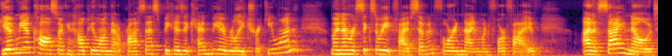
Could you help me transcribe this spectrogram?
give me a call so I can help you along that process because it can be a really tricky one. My number is 608-574-9145. On a side note,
